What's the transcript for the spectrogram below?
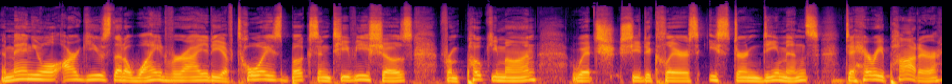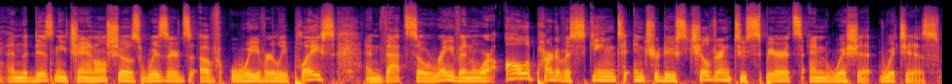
Immanuel argues that a wide variety of toys, books, and TV shows, from Pokemon, which she declares Eastern demons, to Harry Potter and the Disney Channel shows Wizards of Waverly Place and That's So Raven, were all a part of a scheme to introduce children children to spirits and wish it, witches.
